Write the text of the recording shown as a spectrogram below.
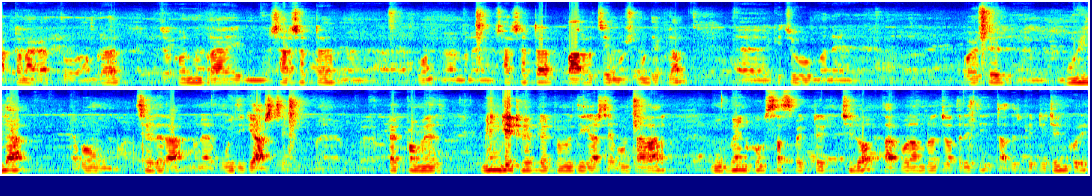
আটটা নাগাদ, তো আমরা যখন প্রায় সাড়ে সাতটা মানে সাড়ে সাতটা পার হচ্ছে এমন সময় দেখলাম কিছু মানে বয়সের মহিলা এবং ছেলেরা মানে ওই দিকে আসছে প্ল্যাটফর্মের মেন গেট হয়ে প্ল্যাটফর্মের দিকে আসছে এবং তার মুভমেন্ট খুব সাসপেক্টেড ছিল। তারপর আমরা যথারীতি তাদেরকে ডিটেন করি।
